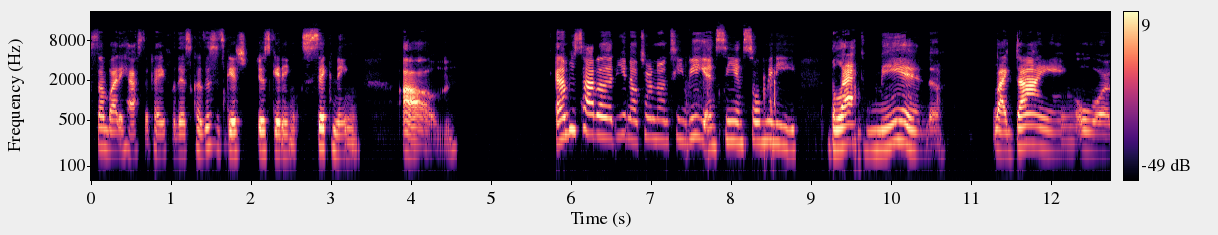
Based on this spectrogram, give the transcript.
somebody has to pay for this because this is just, just getting sickening. Um, and I'm just tired of, you know, turning on TV and seeing so many black men like dying or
